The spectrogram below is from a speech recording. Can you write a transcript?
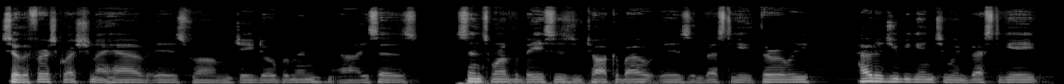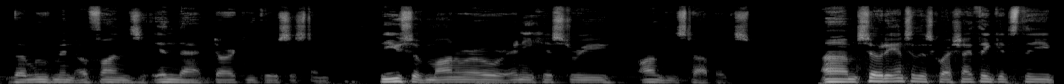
So the first question I have is from Jay Dobermann. Uh, he says, "Since one of the bases you talk about is investigate thoroughly, how did you begin to investigate the movement of funds in that dark ecosystem?" The use of Monero or any history on these topics. Um, so to answer this question, I think it's the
